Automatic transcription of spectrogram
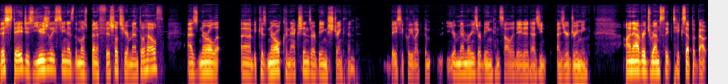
This stage is usually seen as the most beneficial to your mental health as neural uh, because neural connections are being strengthened. Basically like the your memories are being consolidated as you as you're dreaming. On average, REM sleep takes up about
